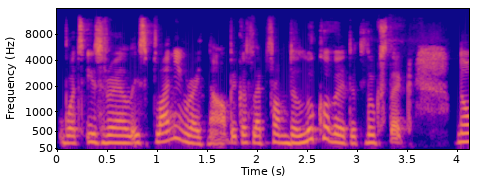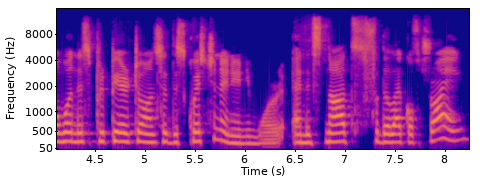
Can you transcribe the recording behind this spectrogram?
what Israel is planning right now, because like from the look of it, it looks like no one is prepared to answer this question anymore, and it's not for the lack of trying.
